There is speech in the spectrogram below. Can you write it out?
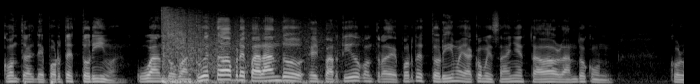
contra el Deportes Torima. Cuando Juan Cruz estaba preparando el partido contra Deportes Torima, ya Comesaña estaba hablando con, con,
